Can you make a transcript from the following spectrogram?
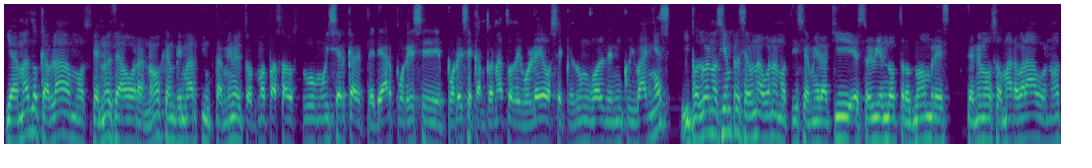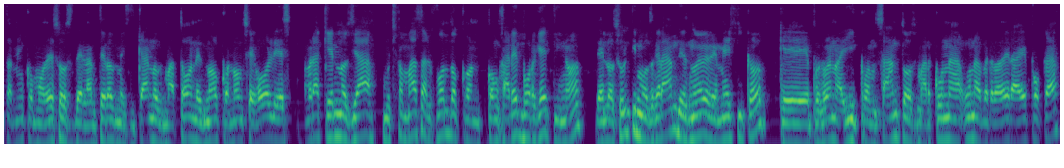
Y además lo que hablábamos, que no es de ahora, ¿no? Henry Martin también el torneo pasado estuvo muy cerca de pelear por ese, por ese campeonato de goleo, se quedó un gol de Nico Ibáñez. Y pues bueno, siempre será una buena noticia. Mira, aquí estoy viendo otros nombres. Tenemos Omar Bravo, ¿no? También como de esos delanteros mexicanos matones, ¿no? Con 11 goles. Habrá que irnos ya mucho más al fondo con, con Jared Borghetti, ¿no? De los últimos grandes nueve de México, que pues bueno, ahí con Santos marcó una, una verdadera época.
